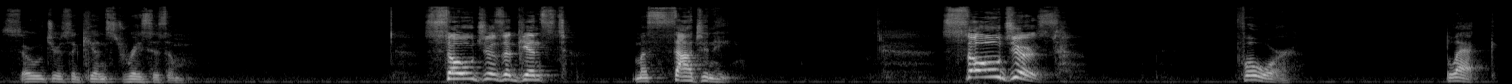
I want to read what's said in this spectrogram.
Soldiers against racism. Soldiers against misogyny. Soldiers for black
